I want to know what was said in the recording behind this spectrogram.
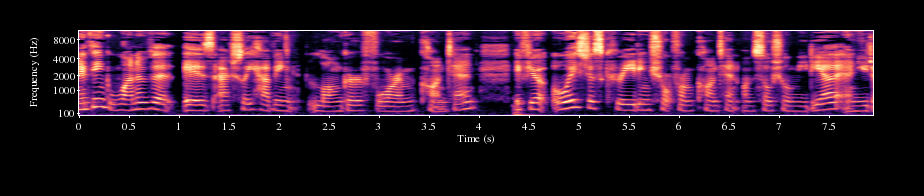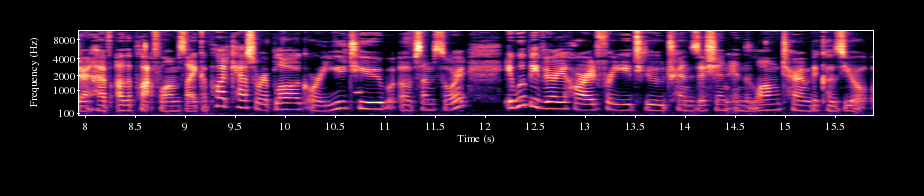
And I think one of it is actually having longer form content. If you're always just creating short form content on social media and you don't have other platforms like a podcast or a blog or a YouTube of some sort, it would be very hard for you to transition in the long term because you're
